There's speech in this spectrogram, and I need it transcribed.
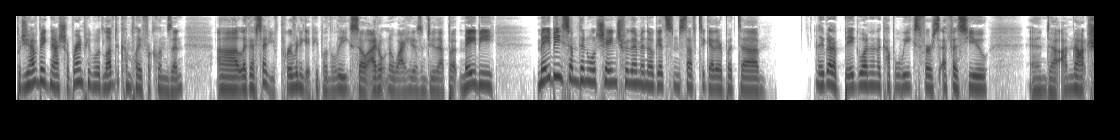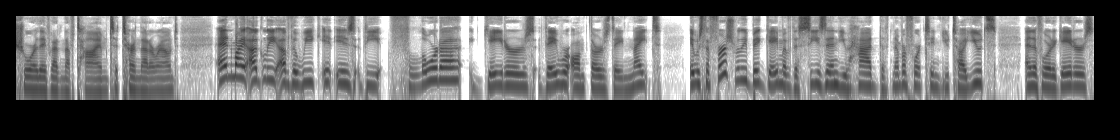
but you have a big national brand. People would love to come play for Clemson. Uh, like I've said, you've proven to get people in the league, so I don't know why he doesn't do that. But maybe, maybe something will change for them and they'll get some stuff together. But uh, they've got a big one in a couple weeks versus FSU, and uh, I'm not sure they've got enough time to turn that around. And my ugly of the week, it is the Florida Gators. They were on Thursday night. It was the first really big game of the season. You had the number 14 Utah Utes and the Florida Gators.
